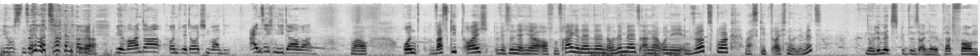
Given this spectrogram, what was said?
wir mussten selber zahlen, aber Ja. wir waren da und wir Deutschen waren die einzigen, die da waren. Wow. Und was gibt euch, wir sind ja hier auf dem Freigelände No Limits an der Uni in Würzburg, was gibt euch No Limits? No Limits gibt uns eine Plattform,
